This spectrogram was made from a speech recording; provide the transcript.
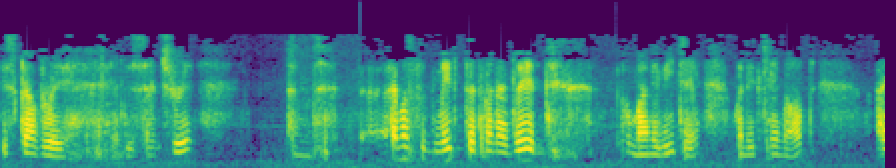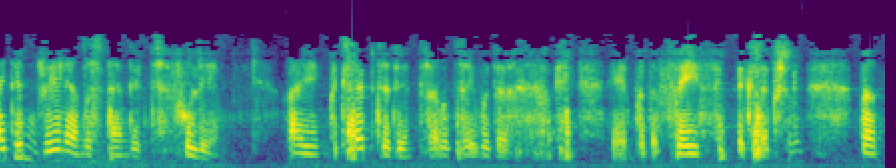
discovery in this century. And I must admit that when I read Humanae Vitae, when it came out, I didn't really understand it fully. I accepted it, I would say, with a, Eh, with a faith exception, but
